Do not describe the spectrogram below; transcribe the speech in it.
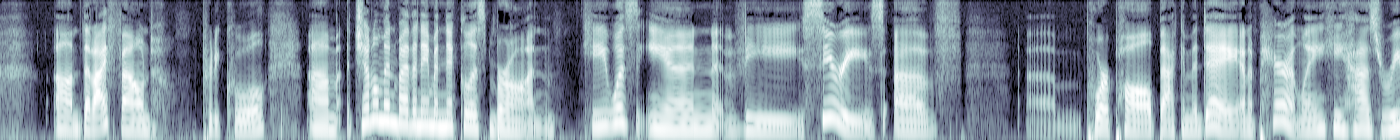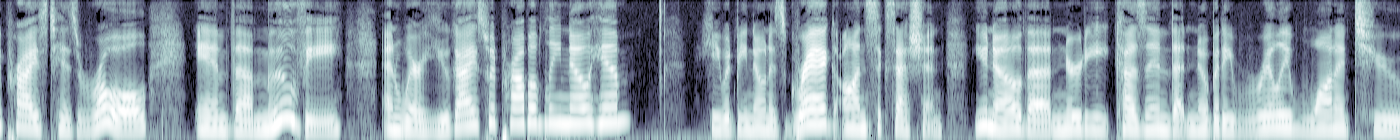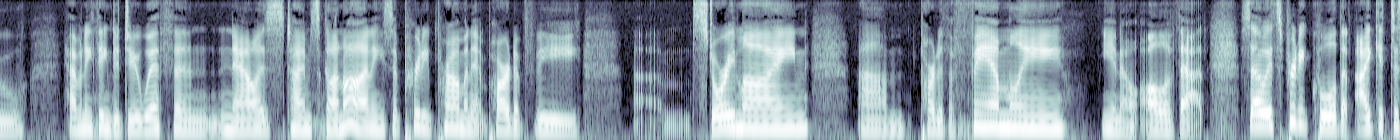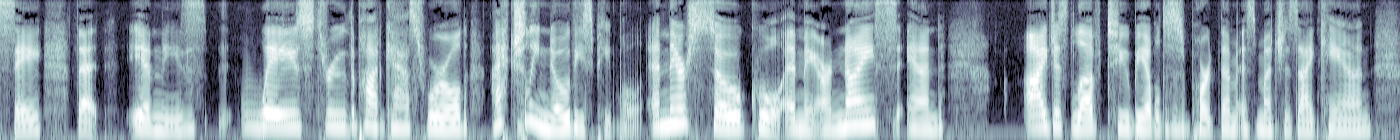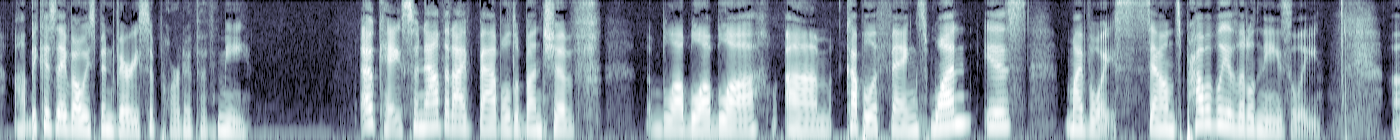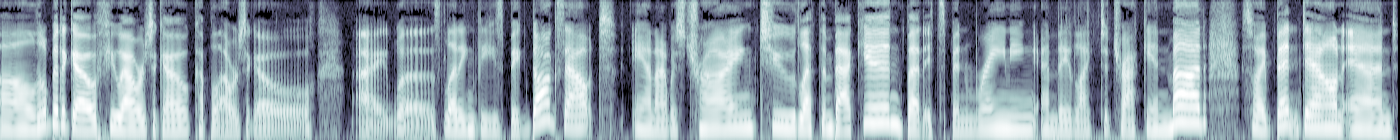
um, that I found pretty cool. Um, a gentleman by the name of Nicholas Braun. He was in the series of um, Poor Paul back in the day, and apparently he has reprised his role in the movie. And where you guys would probably know him, he would be known as Greg on Succession. You know, the nerdy cousin that nobody really wanted to have anything to do with. And now, as time's gone on, he's a pretty prominent part of the um, storyline, um, part of the family, you know, all of that. So it's pretty cool that I get to say that in these ways through the podcast world, I actually know these people and they're so cool and they are nice and I just love to be able to support them as much as I can uh, because they've always been very supportive of me. Okay, so now that I've babbled a bunch of blah blah blah, a um, couple of things. One is my voice sounds probably a little nasally. Uh, a little bit ago, a few hours ago, a couple hours ago, I was letting these big dogs out and I was trying to let them back in, but it's been raining and they like to track in mud. So I bent down and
